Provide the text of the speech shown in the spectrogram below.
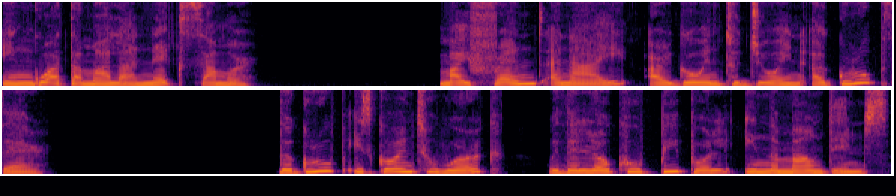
in Guatemala next summer. My friend and I are going to join a group there. The group is going to work with the local people in the mountains.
